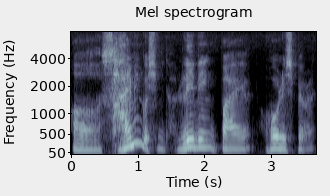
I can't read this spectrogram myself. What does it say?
어, 삶인 것입니다. Living by Holy Spirit.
